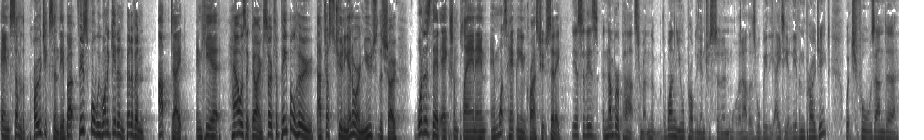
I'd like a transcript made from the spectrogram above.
and some of the projects in there. But first of all, we want to get a bit of an update and hear how is it going. So, for people who are just tuning in or are new to the show, what is that action plan and, and what's happening in Christchurch City? Yeah, so there's a number of parts from it. And the, the one you're probably interested in more than others will be the 8011 project, which falls under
